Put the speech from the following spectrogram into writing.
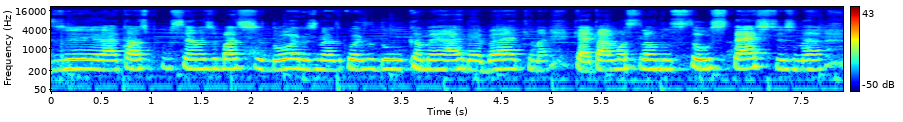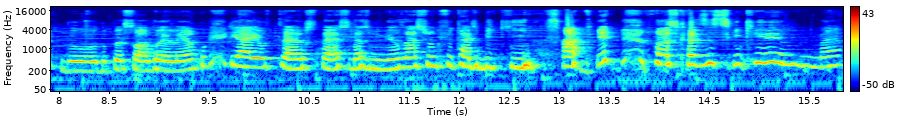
de aquelas cenas de bastidores, né? Coisa do Kamen Rider Black, né? Que aí tava mostrando os, os testes, né? Do, do pessoal do elenco. E aí o os testes das meninas acham que ficar de biquíni, sabe? Umas coisas assim que, né?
